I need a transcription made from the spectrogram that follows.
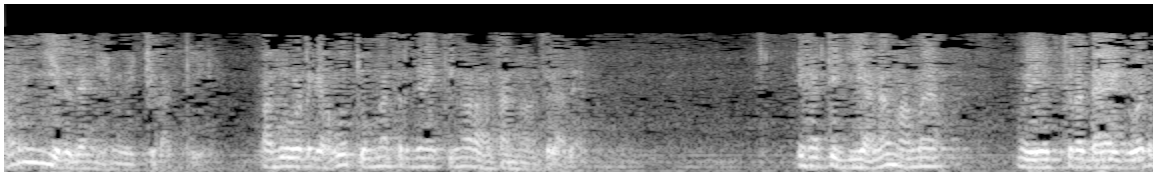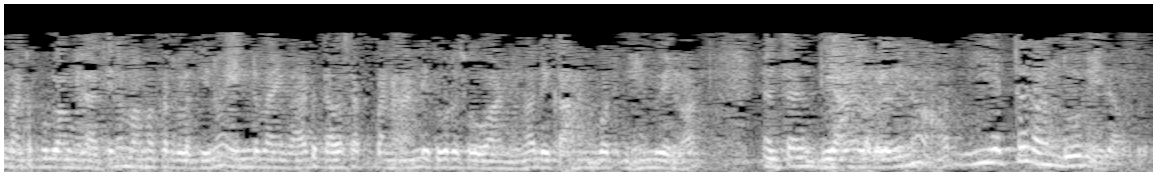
හරියට දැන් එහෙම වෙච්ච කට්ටිය. පඳුරකට ගහුවොත් තුන් හතර දෙනෙක් ඉන්නවා රහතන් වහන්සේලා දැන්. ඒ කට්ටිය ගියා නම් මම ඔය උත්තර බෑ කිව්වට මට පුළුවන් වෙලා තියෙනවා මම කරලා තියෙනවා. එන්න මම කාට දවසක් බණහන්න. ඒකට සෝවාන් වෙනවා. දෙක අහනකොට මෙහෙම වෙනවා. නැත්නම් ධ්‍යාන ලැබලා දෙනවා. හරියට රණ්ඩුව මේ දවස්වල.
